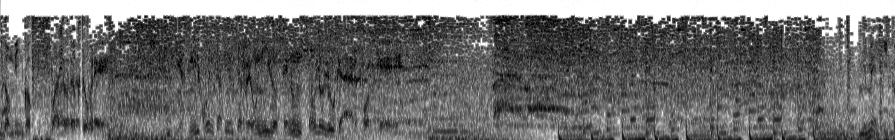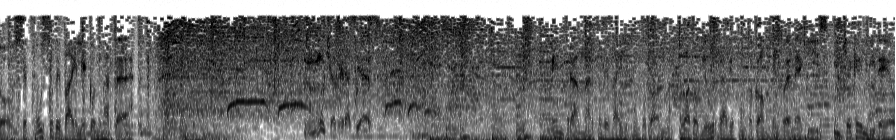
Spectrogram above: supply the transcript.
Domingo 4 de octubre. 10.000 cuentavientes reunidos en un solo lugar porque... México se puso de baile con Marta. Muchas gracias. Entra a martadebaile.com o a wradio.com.mx y checa el video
